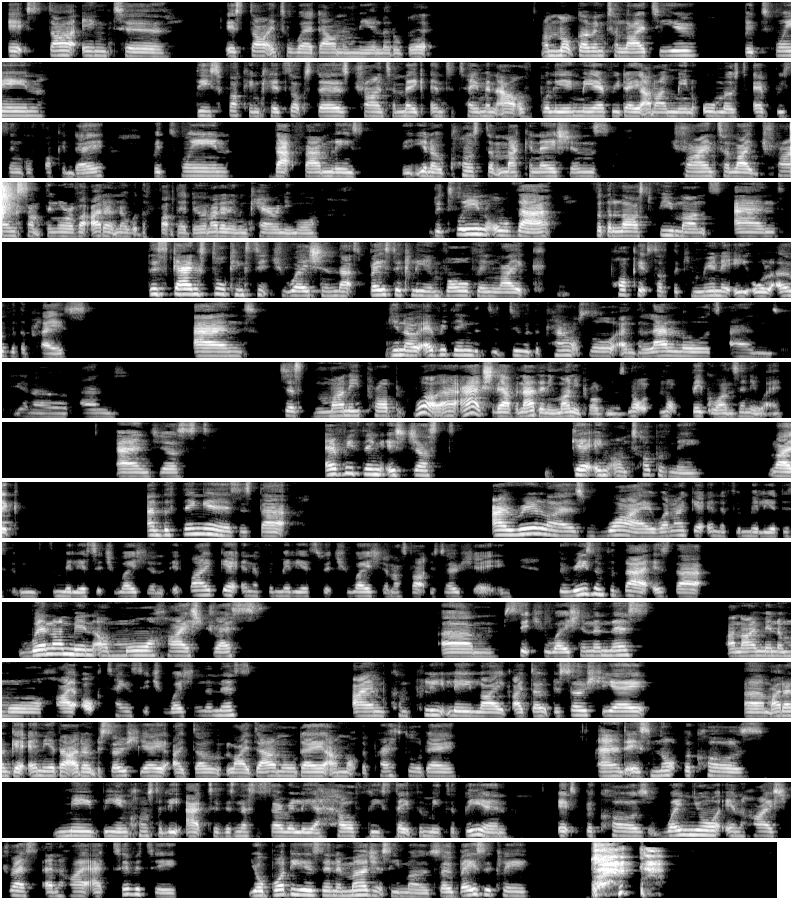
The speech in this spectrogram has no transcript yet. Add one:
it's starting to it's starting to wear down on me a little bit. I'm not going to lie to you between these fucking kids upstairs trying to make entertainment out of bullying me every day and I mean almost every single fucking day between that family's you know constant machinations trying to like trying something or other I don't know what the fuck they're doing I don't even care anymore between all that for the last few months and this gang stalking situation that's basically involving like pockets of the community all over the place. And you know everything to do with the council and the landlords and you know and just money problem well i actually haven't had any money problems not not big ones anyway. And just everything is just getting on top of me. Like, and the thing is, is that I realize why when I get in a familiar familiar situation, if I get in a familiar situation, I start dissociating. The reason for that is that when I'm in a more high stress um, situation than this, and I'm in a more high octane situation than this, I'm completely like, I don't dissociate. Um, I don't get any of that. I don't dissociate. I don't lie down all day. I'm not depressed all day. And it's not because me being constantly active is necessarily a healthy state for me to be in. It's because when you're in high stress and high activity, your body is in emergency mode. So basically,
